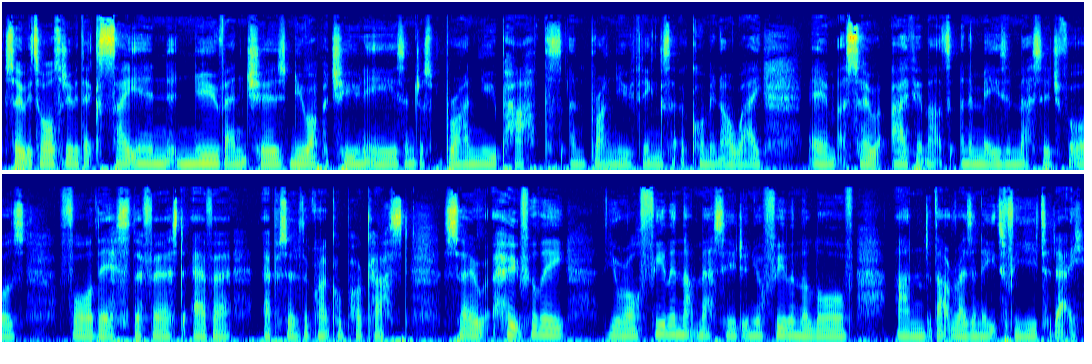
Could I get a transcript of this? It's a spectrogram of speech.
So it's all to do with exciting new ventures, new opportunities, and just brand new paths and brand new things that are coming our way. Um, so I think that's an amazing message for us for this, the first ever episode of the Crank Club podcast. So hopefully you're all feeling that message and you're feeling the love and that resonates for you today.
